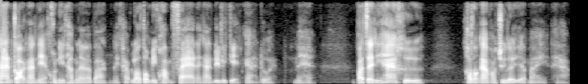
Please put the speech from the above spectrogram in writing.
งานก่อนนั้นเนี่ยคนนี้ทำอะไรมาบ้างนะครับเราต้องมีความแฟร์ในการ delegate งานด้วยนะฮะปัจจัยที่ 5 คือ เขาต้องการความช่วยเหลือเยอะไหมนะครับ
